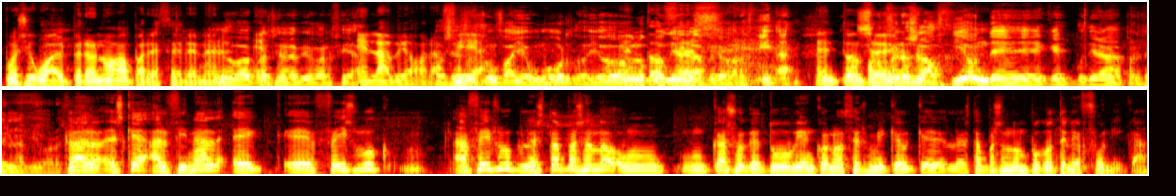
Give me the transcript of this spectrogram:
pues igual, pero no va a aparecer en el... No va a aparecer en, en- la biografía. en la Pues biografía. eso es un fallo gordo. Yo lo pondría en la biografía. entonces- Por lo menos la opción de que pudiera aparecer en la biografía. Claro, es que al final eh, eh, Facebook a Facebook le está pasando un, un caso que tú bien conoces, Miquel, que le está pasando un poco telefónica.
